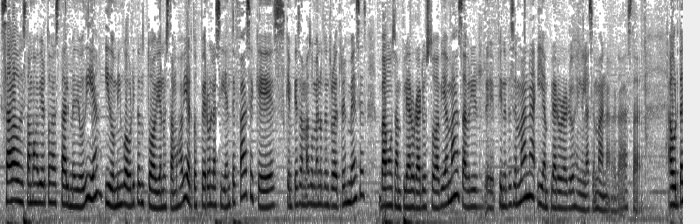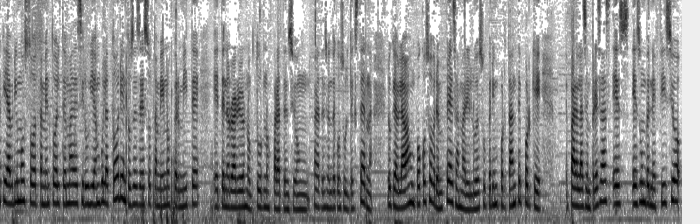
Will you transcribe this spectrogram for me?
Sábados estamos abiertos hasta el mediodía y domingo ahorita todavía no estamos abiertos, pero en la siguiente fase, que es que empieza más o menos dentro de tres meses, vamos a ampliar horarios todavía más, abrir eh, fines de semana y ampliar horarios en la semana, ¿verdad? Hasta Ahorita que ya abrimos todo, también todo el tema de cirugía ambulatoria, entonces eso también nos permite eh, tener horarios nocturnos para atención, para atención de consulta externa. Lo que hablabas un poco sobre empresas, Marilu, es súper importante porque para las empresas es, es un beneficio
